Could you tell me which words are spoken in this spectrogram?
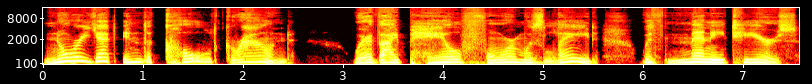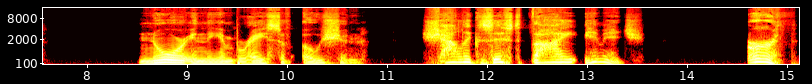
nor yet in the cold ground where thy pale form was laid with many tears, nor in the embrace of ocean shall exist thy image. Earth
